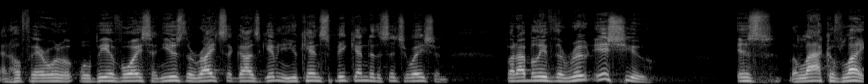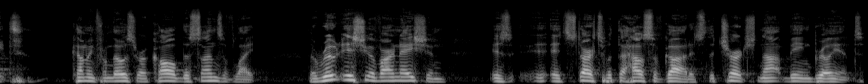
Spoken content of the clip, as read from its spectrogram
and hopefully everyone will be a voice and use the rights that God's given you. You can speak into the situation. But I believe the root issue is the lack of light coming from those who are called the sons of light. The root issue of our nation is it starts with the house of God. It's the church not being brilliant,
